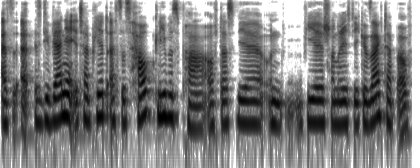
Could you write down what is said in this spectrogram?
also, also die werden ja etabliert als das Hauptliebespaar, auf das wir, und wie ihr schon richtig gesagt habt, auf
